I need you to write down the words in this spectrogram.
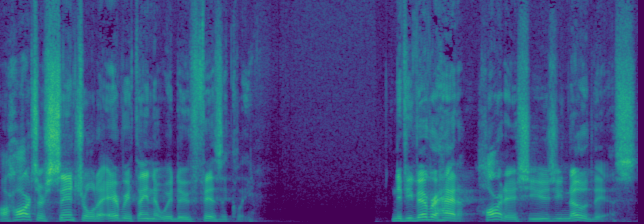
our hearts are central to everything that we do physically. And if you've ever had heart issues, you know this.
